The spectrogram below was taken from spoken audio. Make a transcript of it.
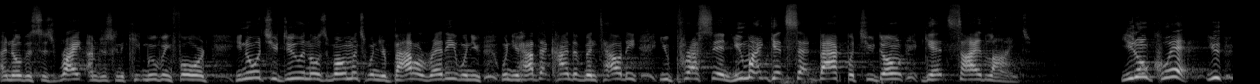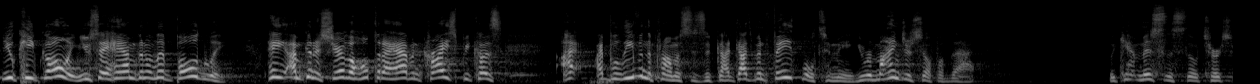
I know this is right. I'm just going to keep moving forward. You know what you do in those moments when you're battle ready, when you, when you have that kind of mentality? You press in. You might get set back, but you don't get sidelined. You don't quit. You, you keep going. You say, hey, I'm going to live boldly. Hey, I'm going to share the hope that I have in Christ because I, I believe in the promises of God. God's been faithful to me. You remind yourself of that. We can't miss this, though, church.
